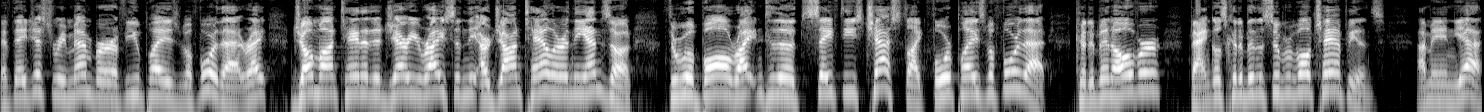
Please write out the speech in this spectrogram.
If they just remember a few plays before that, right? Joe Montana to Jerry Rice in the or John Taylor in the end zone threw a ball right into the safety's chest like four plays before that. Could have been over. Bengals could have been the Super Bowl champions. I mean, yeah,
